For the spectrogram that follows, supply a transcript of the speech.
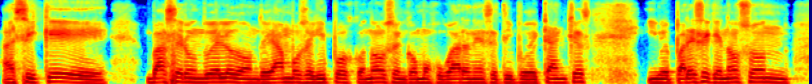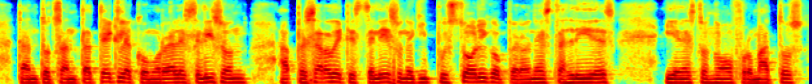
Así que va a ser un duelo donde ambos equipos conocen cómo jugar en ese tipo de canchas y me parece que no son tanto Santa Tecla como Real Estelí son, a pesar de que Estelí es un equipo histórico, pero en estas lides y en estos nuevos formatos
